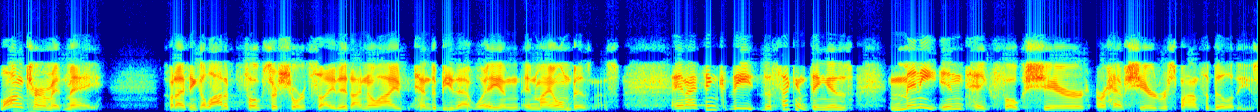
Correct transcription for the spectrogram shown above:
Long term, it may. But I think a lot of folks are short-sighted. I know I tend to be that way in, in my own business. And I think the, the second thing is many intake folks share or have shared responsibilities.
